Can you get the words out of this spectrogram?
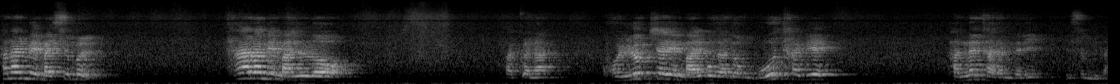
하나님의 말씀을 사람의 말로 받거나 권력자의 말보다도 못하게 받는 사람들이 있습니다.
